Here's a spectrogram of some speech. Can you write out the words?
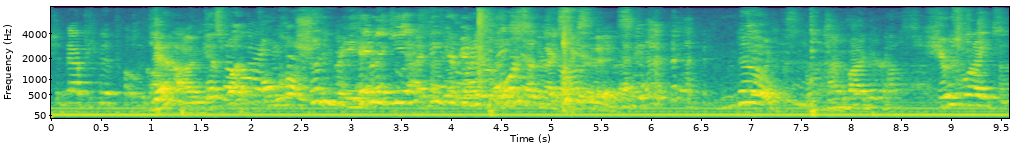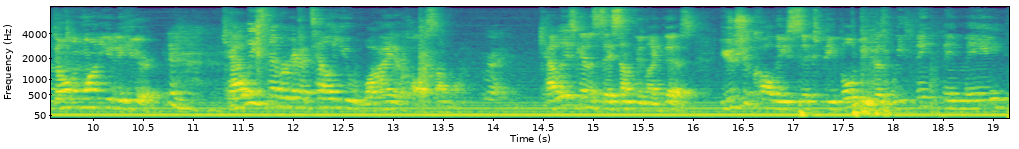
Should that be the phone call? Yeah, and guess what? The phone call shouldn't be, hey, Nikki, I think you're getting divorced in the next sixty days. No. Time to buy a bigger house. Here's what I don't want you to hear. Kelle's never gonna tell you why to call someone. Right. Kelle's gonna say something like this, you should call these six people because we think they may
